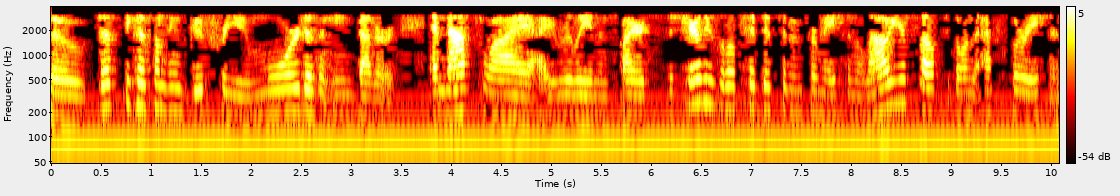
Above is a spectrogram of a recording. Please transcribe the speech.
So just because something's good for you, more doesn't mean better. And that's why I really am inspired to share these little tidbits of information. Allow yourself to go on the exploration.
